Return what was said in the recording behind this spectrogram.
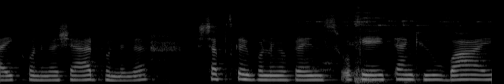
லைக் பண்ணுங்கள் ஷேர் பண்ணுங்கள் சப்ஸ்கிரைப் பண்ணுங்கள் friends okay thank you bye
